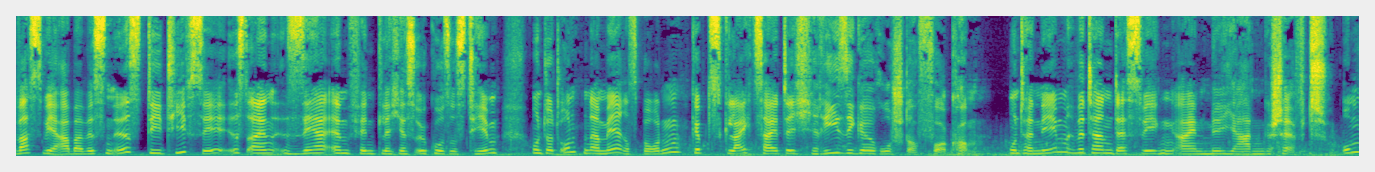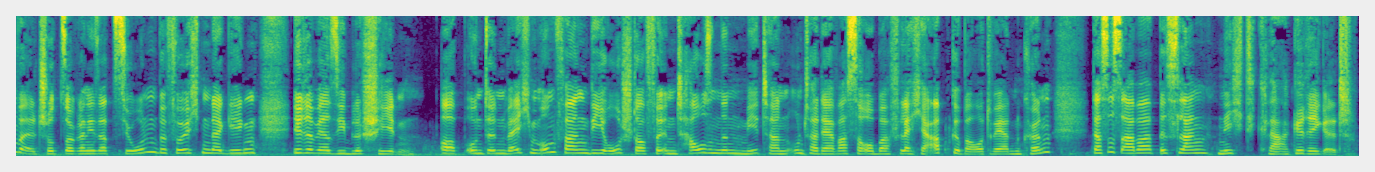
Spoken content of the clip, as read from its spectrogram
Was wir aber wissen ist, die Tiefsee ist ein sehr empfindliches Ökosystem und dort unten am Meeresboden gibt es gleichzeitig riesige Rohstoffvorkommen. Unternehmen wittern deswegen ein Milliardengeschäft. Umweltschutzorganisationen befürchten dagegen irreversible Schäden. Ob und in welchem Umfang die Rohstoffe in tausenden Metern unter der Wasseroberfläche abgebaut werden können, das ist aber bislang nicht klar geregelt.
